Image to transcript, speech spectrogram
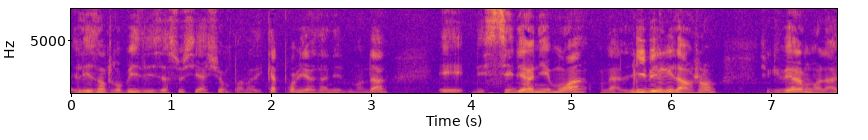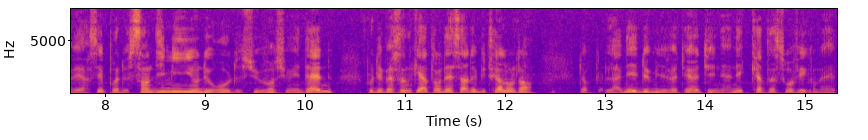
les entreprises, les associations pendant les quatre premières années de mandat. Et les six derniers mois, on a libéré l'argent Ce qui fait qu'on a versé près de 110 millions d'euros de subventions d'aides pour des personnes qui attendaient ça depuis très longtemps. Donc l'année 2021 était une année catastrophique. On n'avait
